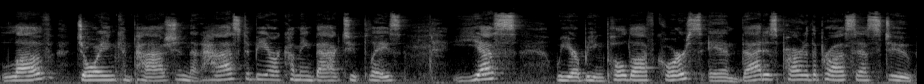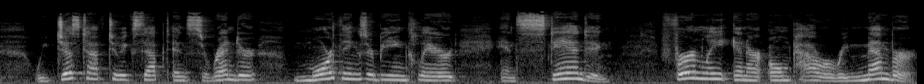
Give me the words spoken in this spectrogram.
love, joy, and compassion that has to be our coming back to place. Yes we are being pulled off course, and that is part of the process too. We just have to accept and surrender. More things are being cleared and standing firmly in our own power. Remember,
